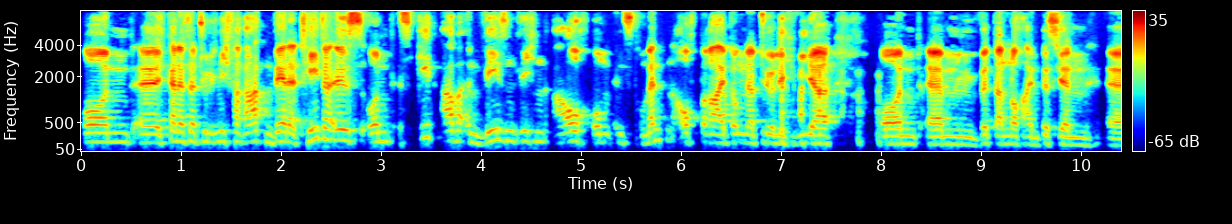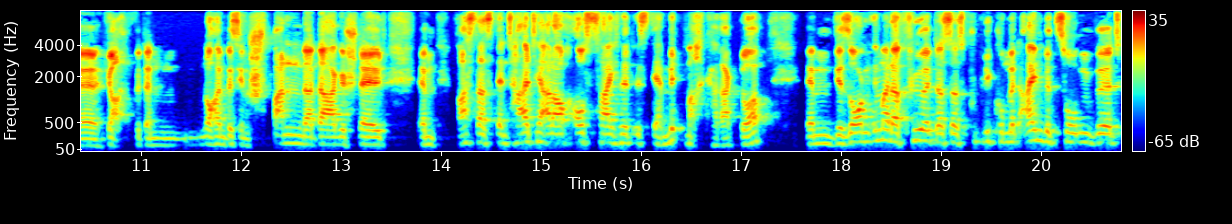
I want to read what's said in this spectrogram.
und äh, ich kann jetzt natürlich nicht verraten, wer der Täter ist. Und es geht aber im Wesentlichen auch um Instrumentenaufbereitung natürlich wieder und ähm, wird dann noch ein bisschen, äh, ja, wird dann noch ein bisschen spannender dargestellt. Ähm, was das Dentaltheater auch auszeichnet, ist der Mitmachcharakter. Ähm, wir sorgen immer dafür, dass das Publikum mit einbezogen wird.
